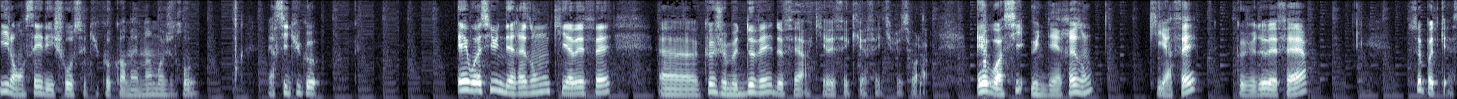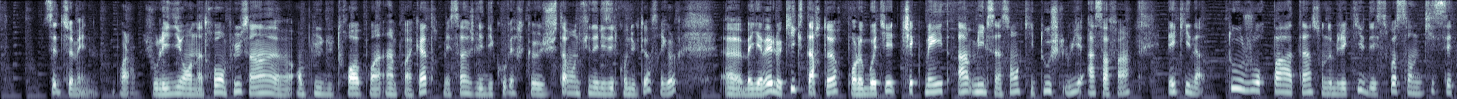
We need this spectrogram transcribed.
Il en sait des choses ce Tuco quand même, hein, moi je trouve. Merci Tuco. Et voici une des raisons qui avait fait euh, que je me devais de faire, qui avait fait, qui a fait, qui voilà. Et voici une des raisons qui a fait que je devais faire ce podcast. cette semaine. Voilà, je vous l'ai dit en intro en plus, hein, en plus du 3.1.4, mais ça je l'ai découvert que juste avant de finaliser le conducteur, c'est rigolo. Euh, bah, il y avait le Kickstarter pour le boîtier Checkmate A1500 qui touche lui à sa fin et qui n'a toujours pas atteint son objectif des 77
